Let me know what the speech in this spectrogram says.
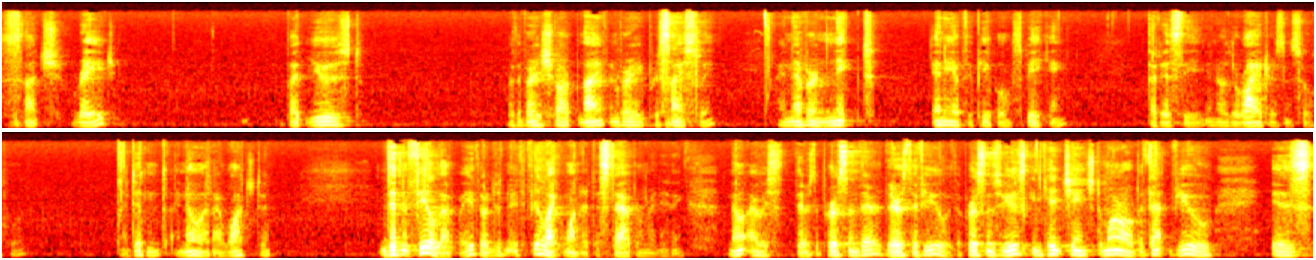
such rage, but used with a very sharp knife and very precisely, I never nicked any of the people speaking, that is the, you know, the writers and so forth. I didn't. I know it. I watched it. it didn't feel that way either. It didn't feel like I wanted to stab him or anything. No, I was, there's a person there, there's the view. The person's views can change tomorrow, but that view is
